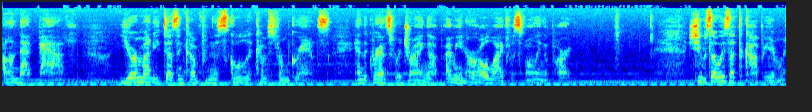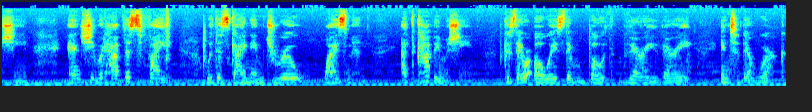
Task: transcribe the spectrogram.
on that path your money doesn't come from the school it comes from grants. And the grants were drying up. I mean her whole life was falling apart. She was always at the copier machine and she would have this fight with this guy named Drew Weissman at the copy machine because they were always they were both very very into their work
